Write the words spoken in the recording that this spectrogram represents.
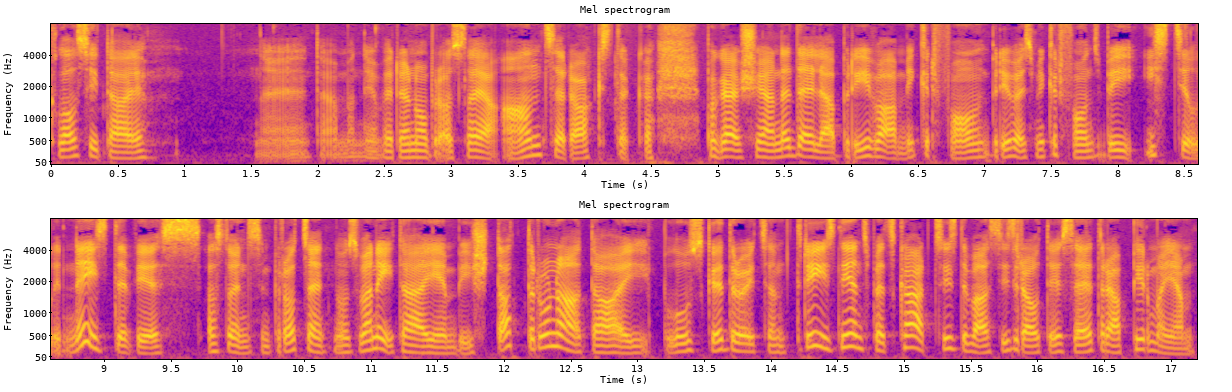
klausītāja Nē, tā man jau ir nobrauc lejā. Ance raksta, ka pagājušajā nedēļā brīvā mikrofona, brīvais mikrofons bija izcili neizdevies. 80% no zvanītājiem bija štata runātāji, plus Gedroicam trīs dienas pēc kārtas izdevās izrauties ētrā pirmajam.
